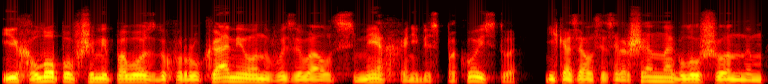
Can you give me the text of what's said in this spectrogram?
и хлопавшими по воздуху руками он вызывал смех, а не беспокойство, и казался совершенно оглушенным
